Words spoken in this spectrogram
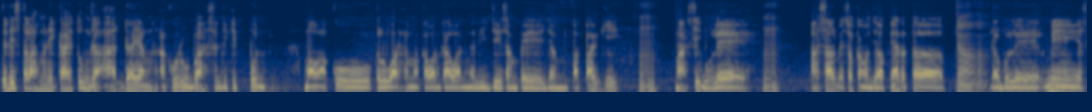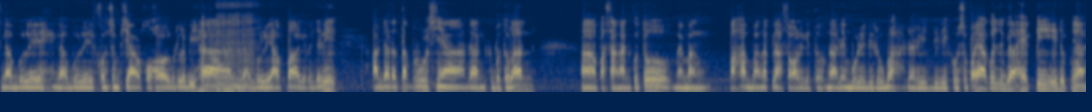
jadi setelah menikah itu nggak ada yang aku rubah sedikit pun. Mau aku keluar sama kawan-kawan nge-DJ sampai jam 4 pagi, Mm-mm. masih boleh. Mm-mm. Asal besok tanggung jawabnya tetap Ah. nggak boleh miss, nggak boleh nggak boleh konsumsi alkohol berlebihan, nggak boleh apa gitu. Jadi ada tetap rulesnya dan kebetulan uh, pasanganku tuh memang paham banget lah soal gitu. Nggak ada yang boleh dirubah dari diriku supaya aku juga happy hidupnya.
